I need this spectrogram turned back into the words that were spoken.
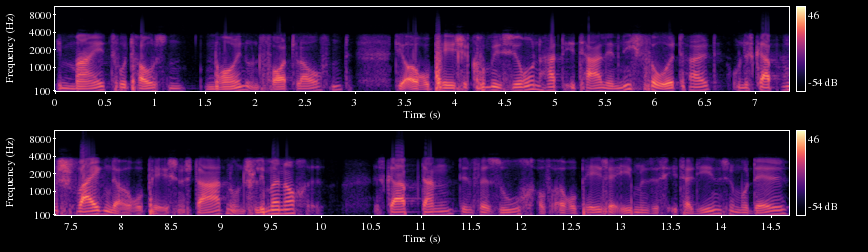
im Mai 2009 und fortlaufend. Die Europäische Kommission hat Italien nicht verurteilt und es gab ein Schweigen der europäischen Staaten und schlimmer noch, es gab dann den Versuch, auf europäischer Ebene das italienische Modell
